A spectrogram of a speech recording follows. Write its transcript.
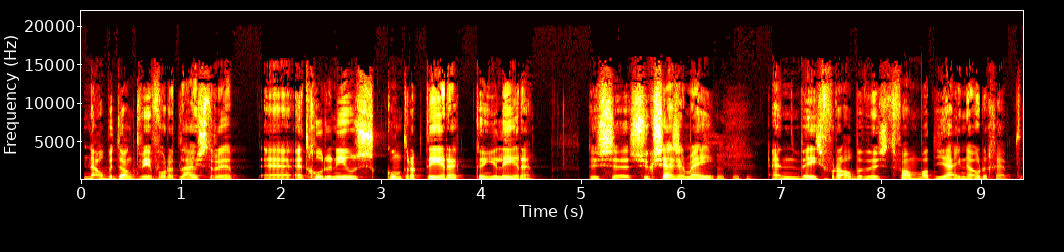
Nou, bedankt weer voor het luisteren. Eh, het goede nieuws, contracteren kun je leren. Dus eh, succes ermee. en wees vooral bewust van wat jij nodig hebt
